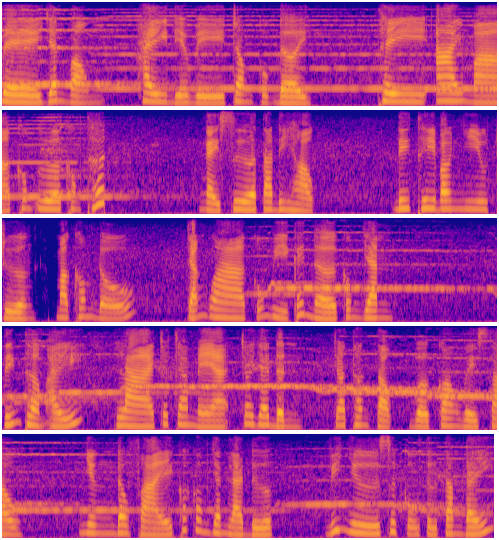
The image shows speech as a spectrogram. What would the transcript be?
về danh vọng hay địa vị trong cuộc đời thì ai mà không ưa không thích. Ngày xưa ta đi học, đi thi bao nhiêu trường mà không đổ, chẳng qua cũng vì cái nợ công danh. Tiếng thơm ấy là cho cha mẹ, cho gia đình, cho thân tộc, vợ con về sau. Nhưng đâu phải có công danh là được, ví như sư cụ tự tâm đấy.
